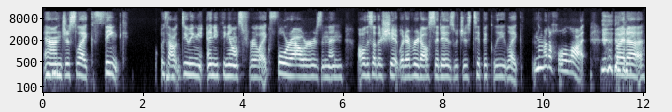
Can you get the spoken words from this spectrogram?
and just like think without doing anything else for like four hours and then all this other shit, whatever it else it is, which is typically like not a whole lot. But uh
